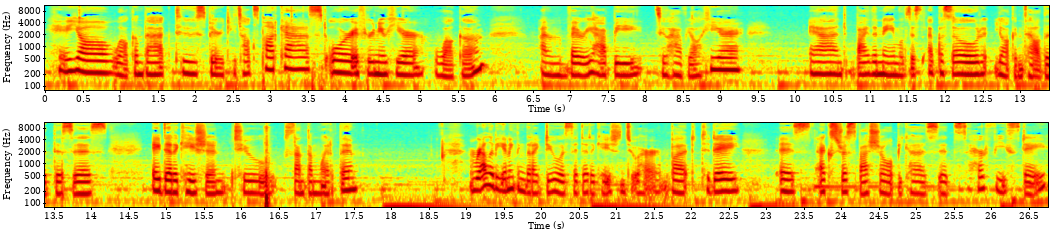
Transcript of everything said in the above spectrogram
Hey y'all, welcome back to Spirit Tea Talks Podcast, or if you're new here, welcome. I'm very happy to have y'all here, and by the name of this episode, y'all can tell that this is a dedication to Santa Muerte. In reality, anything that I do is a dedication to her, but today is extra special because it's her feast day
